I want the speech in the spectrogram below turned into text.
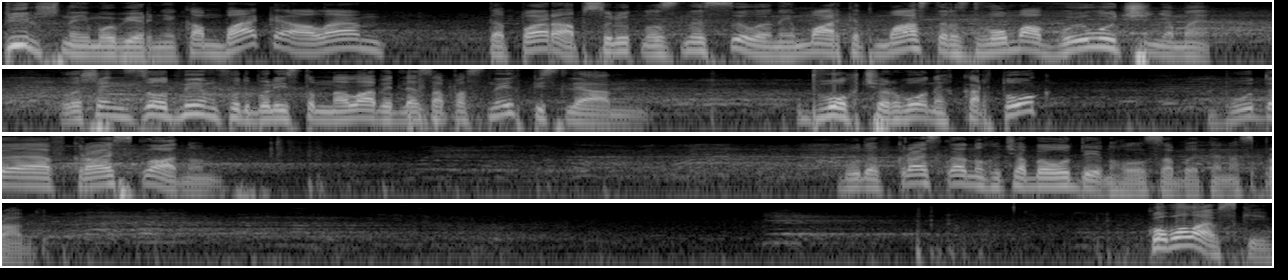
більш неймовірні камбеки, але тепер абсолютно знесилений Маркет Мастер з двома вилученнями. Лише з одним футболістом на лаві для запасних після двох червоних карток буде вкрай складно. Буде вкрай складно хоча б один гол забити насправді. Ковалевський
